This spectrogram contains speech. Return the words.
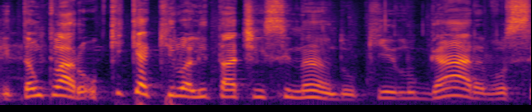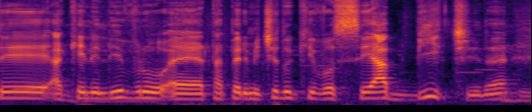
Então, claro, o que, que aquilo ali está te ensinando? Que lugar você, aquele livro está é, tá permitido que você habite, né? Uhum.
